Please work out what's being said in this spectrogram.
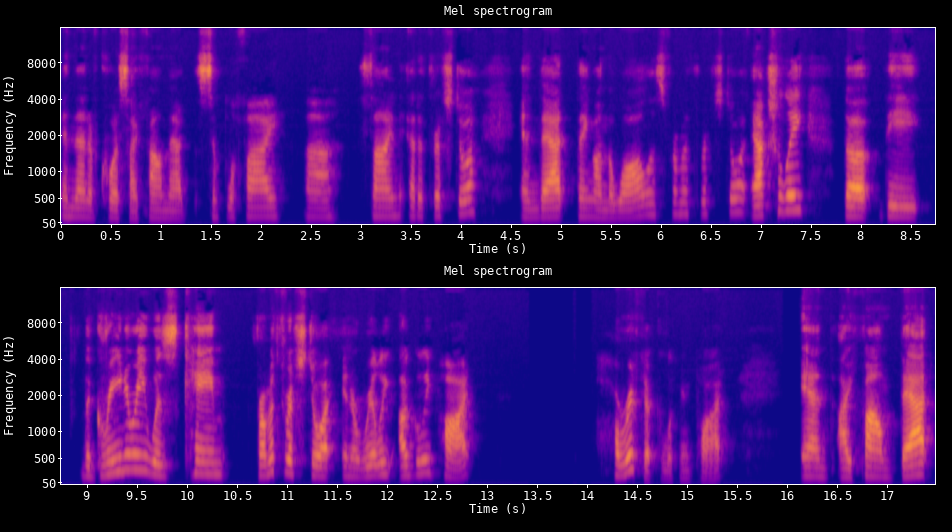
And then, of course, I found that Simplify uh, sign at a thrift store. And that thing on the wall is from a thrift store. Actually, the, the, the greenery was came from a thrift store in a really ugly pot horrific looking pot. And I found that,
